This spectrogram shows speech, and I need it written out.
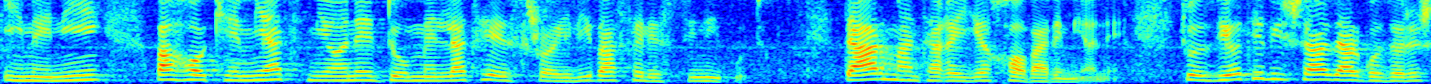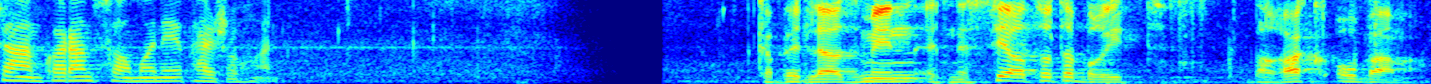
ایمنی و حاکمیت میان دو ملت اسرائیلی و فلسطینی بود در منطقه خاورمیانه جزئیات بیشتر در گزارش همکارم سامان پژوهان כבד להזמין את נשיא ארצות הברית ברק אובמה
